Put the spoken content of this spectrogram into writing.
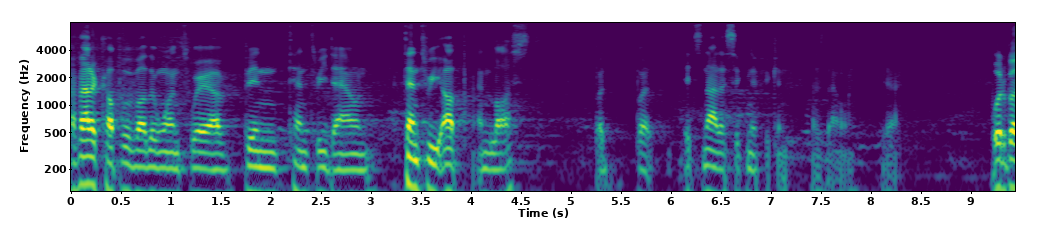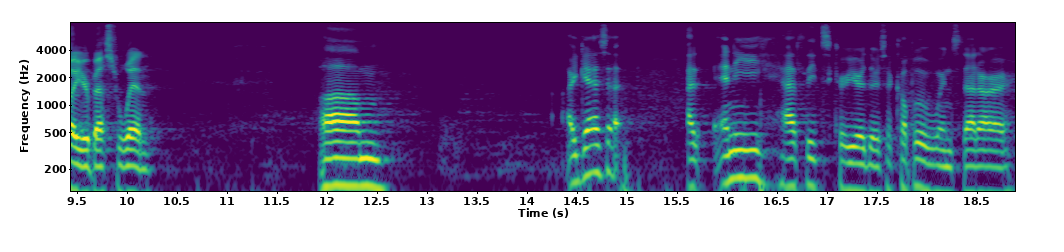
I've had a couple of other ones where I've been 10-3 down, 10-3 up and lost, but but it's not as significant as that one. Yeah. What about your best win? Um, I guess at, at any athlete's career, there's a couple of wins that are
